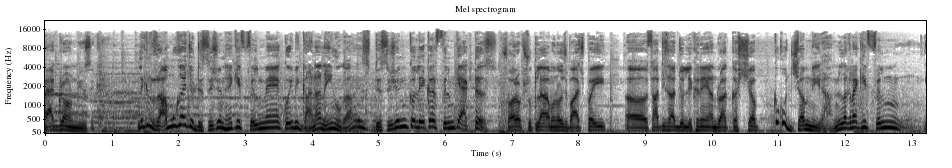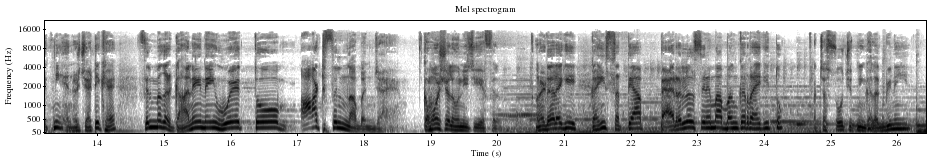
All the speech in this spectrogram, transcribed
बैकग्राउंड म्यूज़िक है। लेकिन रामू का जो डिसीज़न है कि फ़िल्म में कोई भी गाना नहीं होगा, इस डिसीज़न को लेकर फ़िल्म के एक्टर्स सौरभ शुक्ला, मनोज बाजपेयी साथ ही साथ जो लिख रहे हैं अनुराग कश्यप, को कुछ जम नहीं रहा। लग रहा है कि फ़िल्म इतनी एनर्जेटिक है। फ़िल्म में अगर गाने नहीं हुए तो आठ फ़िल्म ना बन जाए। कमर्शियल होनी चाहिए फ़िल्म उन्हें डर है कि कहीं सत्या पैरेलल सिनेमा बनकर रहेगी तो? अच्छा सोच इतनी गलत भी नहीं है।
